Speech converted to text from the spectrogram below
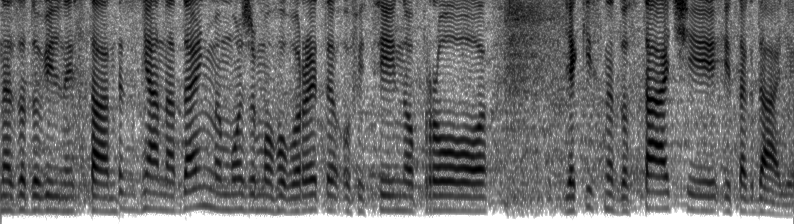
незадовільний стан. З дня на день ми можемо говорити офіційно про якісь недостачі і так далі,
